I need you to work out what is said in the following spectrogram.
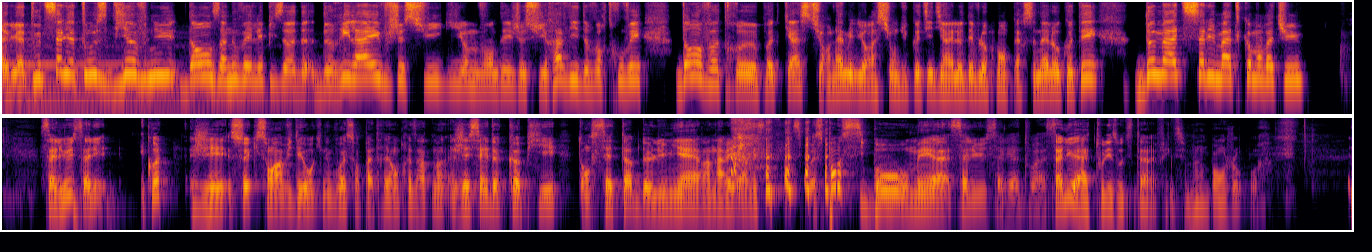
Salut à toutes, salut à tous, bienvenue dans un nouvel épisode de Relive. Je suis Guillaume Vendée, je suis ravi de vous retrouver dans votre podcast sur l'amélioration du quotidien et le développement personnel aux côtés de Matt. Salut Matt, comment vas-tu? Salut, salut. Écoute, j'ai ceux qui sont en vidéo, qui nous voient sur Patreon présentement, j'essaie de copier ton setup de lumière en arrière, mais c'est pas, si beau, mais euh, salut, salut à toi. Salut à tous les auditeurs, effectivement. Bonjour.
